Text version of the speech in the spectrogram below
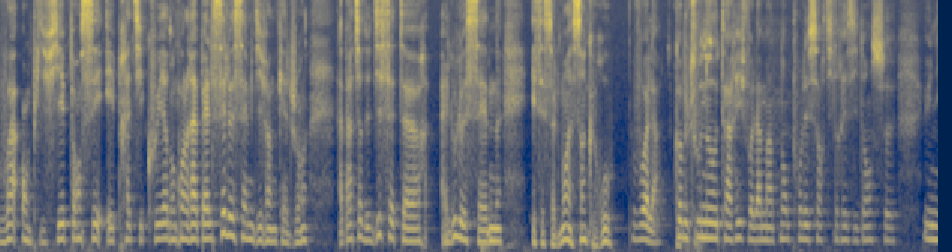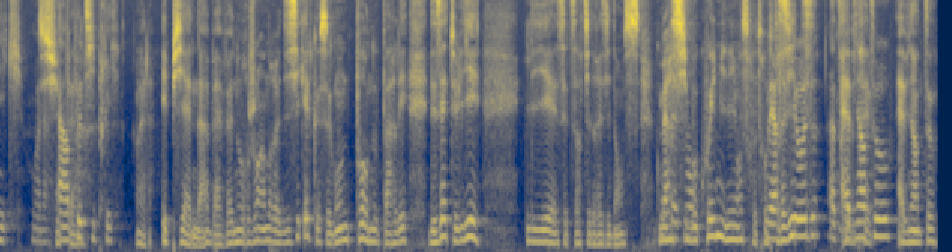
Voix amplifiée, pensée et pratique queer. Donc on le rappelle, c'est le samedi 24 juin à partir de 17h à Loulocène et c'est seulement à 5 euros. Voilà, comme tous nos tarifs, voilà maintenant pour les sorties de résidence euh, uniques, voilà, à un petit prix. Voilà. Et puis Anna bah, va nous rejoindre d'ici quelques secondes pour nous parler des ateliers liés à cette sortie de résidence. Merci beaucoup Émilie, on se retrouve très vite. Merci Aude, à très À bientôt. À bientôt.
